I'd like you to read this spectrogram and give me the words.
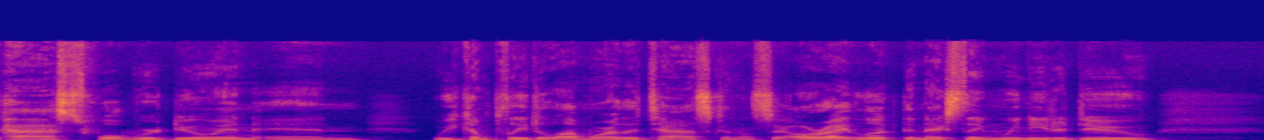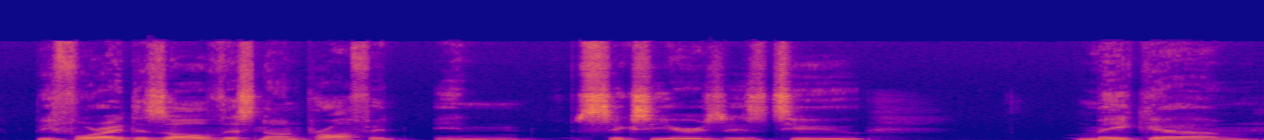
past what we're doing and we complete a lot more of the tasks and i'll say all right look the next thing we need to do before i dissolve this nonprofit in six years is to make um,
